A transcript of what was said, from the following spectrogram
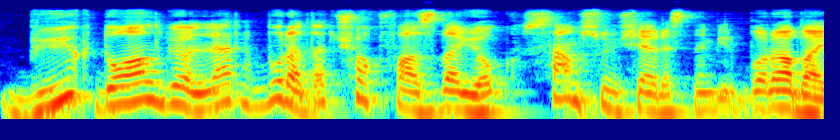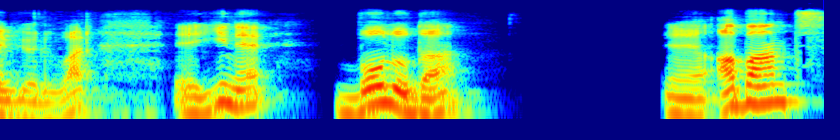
büyük doğal göller burada çok fazla yok. Samsun çevresinde bir Borabay Gölü var. E, yine Bolu'da e, Abant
